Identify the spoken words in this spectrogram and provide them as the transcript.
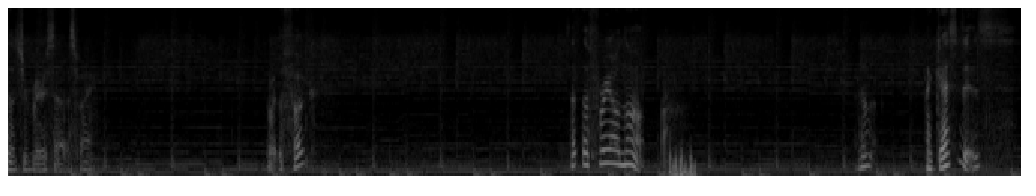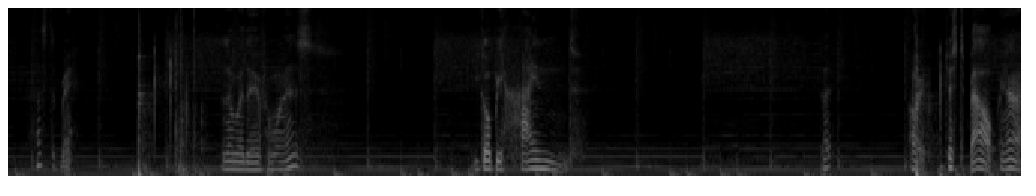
That's actually very satisfying. What the fuck? Is that the three or not? I don't. I guess it is. has to be. I don't know where the other one is. You go behind. That, oh, just about, yeah.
